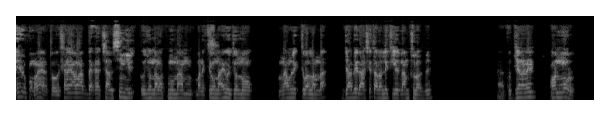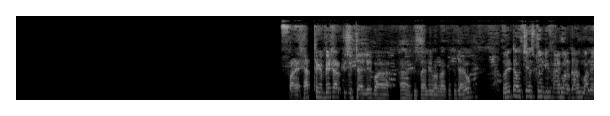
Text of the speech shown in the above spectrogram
এরকম হ্যাঁ? তো এখানে আমার দেখা যাচ্ছে আমি সিঙ্গেল ওই জন্য আমার কোনো নাম মানে কেউ নাই, ওই জন্য নাম লিখতে পারলাম না। যাদের আসে তারা লিখলে নাম চলে আসবে। তো জেনারেট অন মোর মানে এর থেকে বেটার কিছু চাইলে বা হ্যাঁ কিছু চাইলে বা কিছু যাই হোক। তো এটা হচ্ছে এস টোয়েন্টি ফাইভ আল্টার মানে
